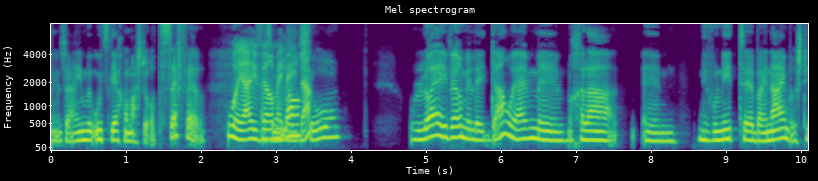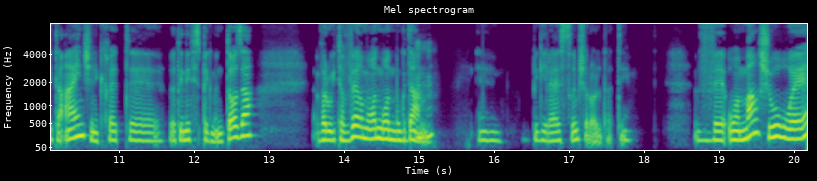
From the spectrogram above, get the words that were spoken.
אה, זה, האם הוא הצליח ממש לראות ספר? הוא היה עיוור מלידה? שהוא, הוא לא היה עיוור מלידה, הוא היה עם uh, מחלה uh, ניוונית uh, בעיניים, ברשתית העין, שנקראת uh, רטיניטיס פיגמנטוזה, אבל הוא התעוור מאוד מאוד מוקדם. Mm-hmm. אה, בגילי 20 שלו לדעתי. והוא אמר שהוא רואה,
